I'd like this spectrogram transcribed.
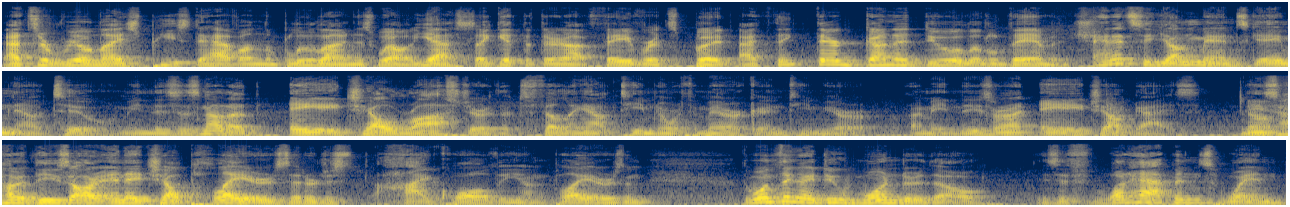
that's a real nice piece to have on the blue line as well. Yes, I get that they're not favorites, but I think they're gonna do a little damage. And it's a young man's game now too. I mean, this is not an AHL roster that's filling out Team North America and Team Europe. I mean, these are not AHL guys. These are these are NHL players that are just high quality young players. And the one thing I do wonder though is if what happens when,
